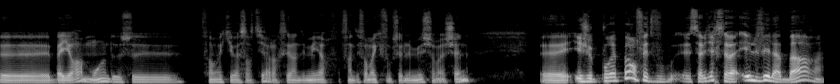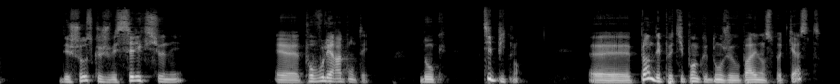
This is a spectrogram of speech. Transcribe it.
euh, bah, il y aura moins de ce format qui va sortir, alors que c'est l'un des meilleurs, enfin, des formats qui fonctionnent le mieux sur ma chaîne. Euh, et je pourrais pas, en fait, vous, ça veut dire que ça va élever la barre des choses que je vais sélectionner pour vous les raconter. Donc, typiquement, plein des petits points dont je vais vous parler dans ce podcast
